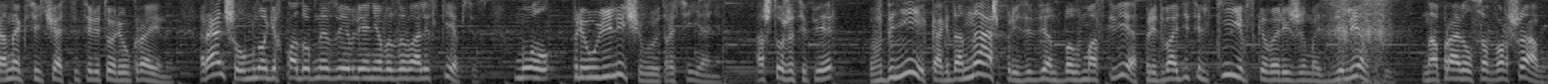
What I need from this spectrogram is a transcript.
аннексии части территории Украины. Раньше у многих подобные заявления вызывали скепсис, мол, преувеличивают россияне. А что же теперь? В дни, когда наш президент был в Москве, предводитель киевского режима Зеленский направился в Варшаву,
